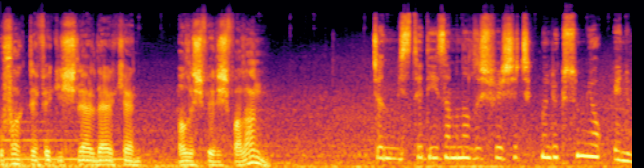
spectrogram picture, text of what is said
Ufak tefek işler derken alışveriş falan mı? Canım istediği zaman alışverişe çıkma lüksüm yok benim.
